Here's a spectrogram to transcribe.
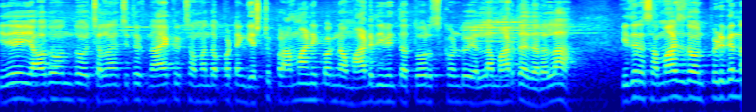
ಇದೇ ಯಾವುದೋ ಒಂದು ಚಲನಚಿತ್ರ ನಾಯಕರಿಗೆ ಸಂಬಂಧಪಟ್ಟಂಗೆ ಎಷ್ಟು ಪ್ರಾಮಾಣಿಕವಾಗಿ ನಾವು ಮಾಡಿದ್ದೀವಿ ಅಂತ ತೋರಿಸ್ಕೊಂಡು ಎಲ್ಲ ಮಾಡ್ತಾ ಇದ್ದಾರಲ್ಲ ಇದನ್ನು ಸಮಾಜದ ಒಂದು ಪಿಡುಗನ್ನ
